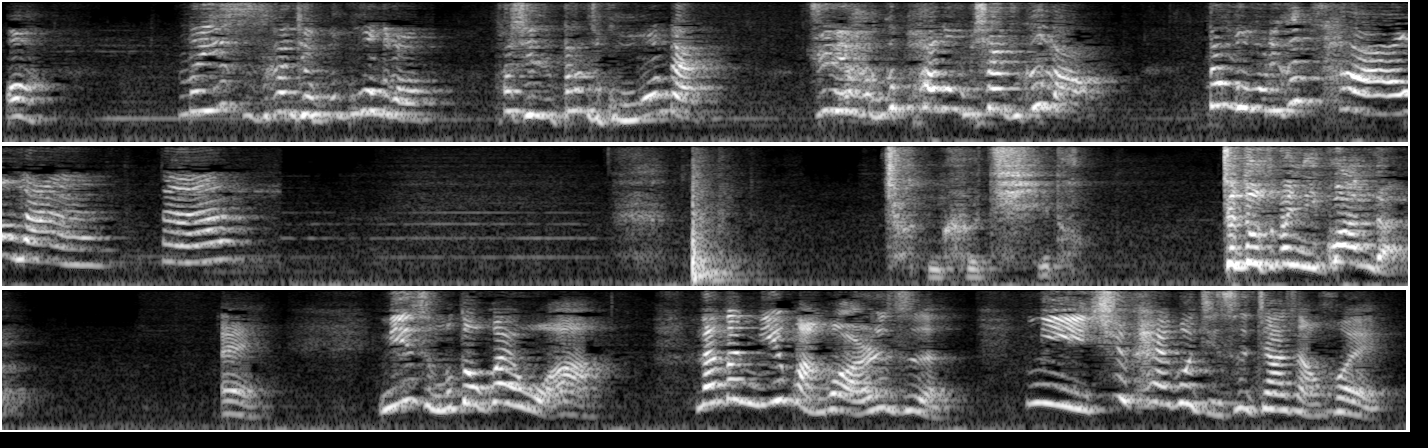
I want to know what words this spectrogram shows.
哦，那意思是讲就不管的了。他现在胆子这么成何体统？这都是被你惯的。哎，你怎么都怪我啊？难道你管过儿子？你去开过几次家长会？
